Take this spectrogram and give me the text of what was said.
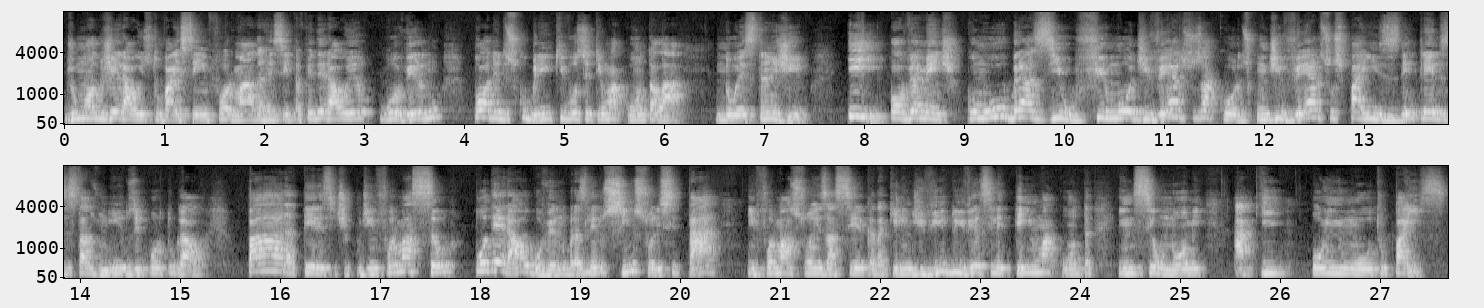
de um modo geral, isto vai ser informado à Receita Federal e o governo pode descobrir que você tem uma conta lá no estrangeiro. E, obviamente, como o Brasil firmou diversos acordos com diversos países, dentre eles Estados Unidos e Portugal, para ter esse tipo de informação, poderá o governo brasileiro sim solicitar informações acerca daquele indivíduo e ver se ele tem uma conta em seu nome aqui ou em um outro país.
